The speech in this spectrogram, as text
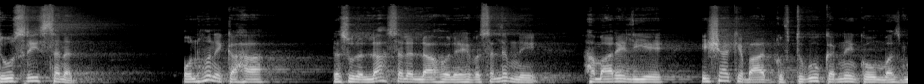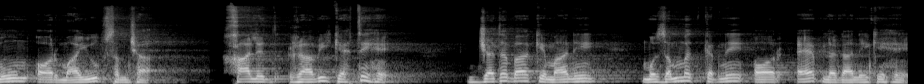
دوسری سند۔ انہوں نے کہا، رسول اللہ صلی اللہ علیہ وسلم نے ہمارے لیے عشاء کے بعد گفتگو کرنے کو مضموم اور معیوب سمجھا۔ خالد راوی کہتے ہیں جدبہ کے معنی مذمت کرنے اور عیب لگانے کے ہیں۔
